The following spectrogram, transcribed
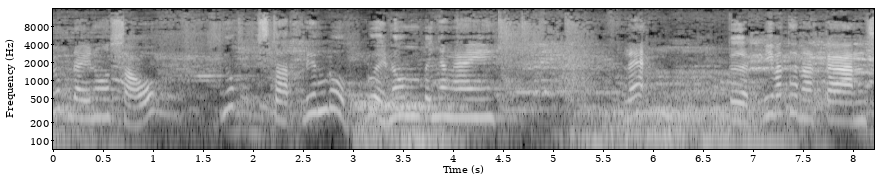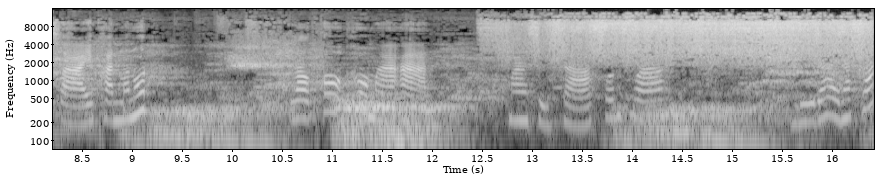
ยุคไดโนเสาร์ยุคสัตว์เลี้ยงลูกด้วยนมเป็นยังไง และเกิดวิวัฒนาการสายพันธุ์มนุษย์ เราก็เข้ามาอ่านมาศึกษาค้นคว้าดูได้นะคะ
